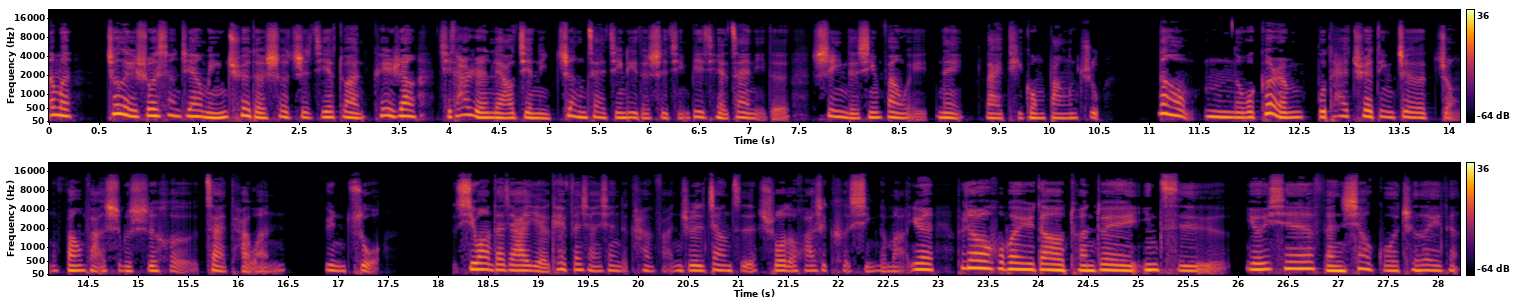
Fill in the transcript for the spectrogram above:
那么。”这里说，像这样明确的设置阶段，可以让其他人了解你正在经历的事情，并且在你的适应的新范围内来提供帮助。那，嗯，我个人不太确定这种方法适不适合在台湾运作。希望大家也可以分享一下你的看法。你觉得这样子说的话是可行的吗？因为不知道会不会遇到团队因此有一些反效果之类的。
